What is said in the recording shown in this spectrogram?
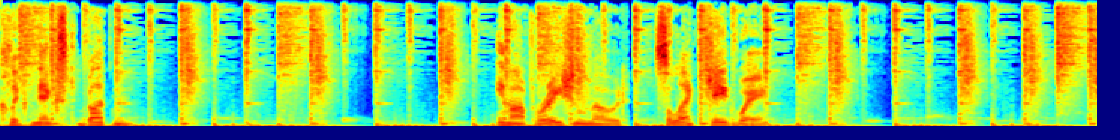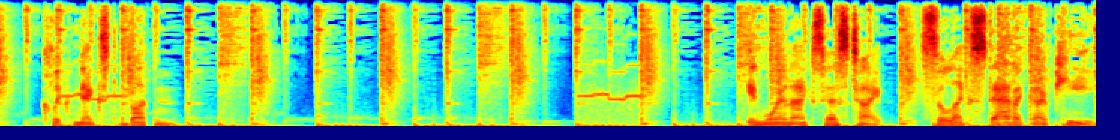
click Next button. In Operation Mode, select Gateway. Click Next button. In WAN access type, select Static IP.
